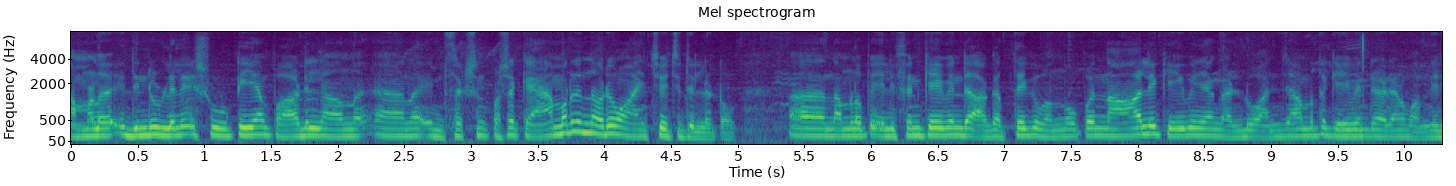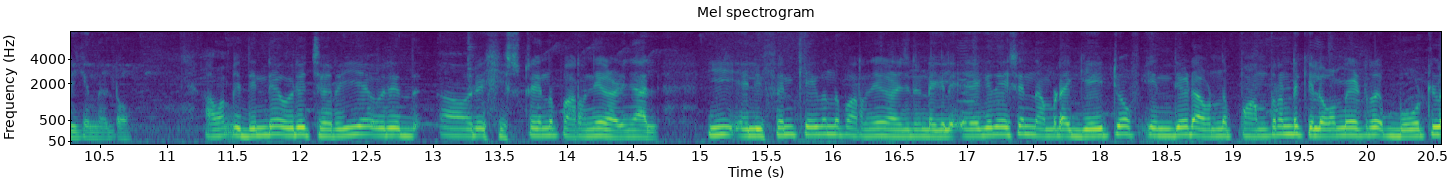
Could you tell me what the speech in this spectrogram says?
നമ്മൾ ഇതിന്റെ ഉള്ളിൽ ഷൂട്ട് ചെയ്യാൻ പാടില്ല എന്ന് ആണ് ഇൻസ്ട്രക്ഷൻ. പക്ഷേ ക്യാമറ ഇന്ന് അവർ വാങ്ങിച്ചു വെച്ചിട്ടില്ല കേട്ടോ നമ്മളിപ്പോൾ എലിഫന്റ് കേവിന്റെ അകത്തേക്ക് വന്നു. ഇപ്പോൾ നാല് കേവ് ഞാൻ കണ്ടു. അഞ്ചാമത്തെ കേവിന്റെ അവിടെയാണ് വന്നിരിക്കുന്നത് കേട്ടോ അപ്പം ഇതിന്റെ ഒരു ചെറിയ ഒരു ഒരു ഹിസ്റ്ററി എന്ന് പറഞ്ഞു കഴിഞ്ഞാൽ ഈ എലിഫന്റ് കേവ് എന്ന് പറഞ്ഞു കഴിഞ്ഞിട്ടുണ്ടെങ്കിൽ ഏകദേശം നമ്മുടെ ഗേറ്റ് ഓഫ് ഇന്ത്യയുടെ അവിടുന്ന് പന്ത്രണ്ട് കിലോമീറ്റർ ബോട്ടിൽ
